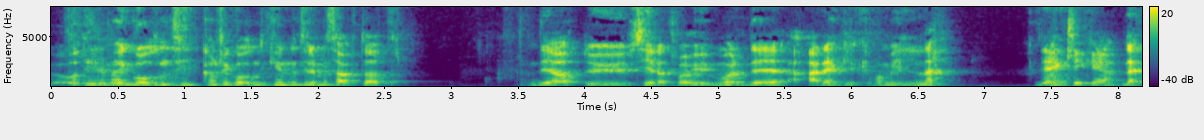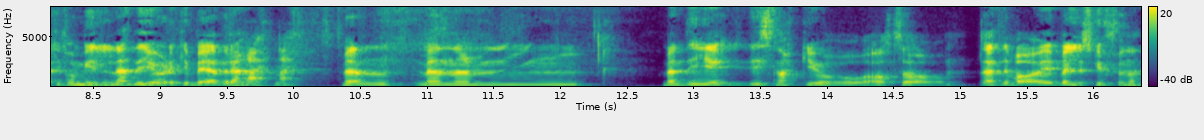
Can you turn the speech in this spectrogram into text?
Og til og med Golden, kanskje Golden kunne til og med sagt at det at du sier at det var humor, det er egentlig ikke familiene. Det er egentlig ikke Det er ikke familiene. det gjør det ikke bedre. Nei, nei. Men, men, um, men de, de snakker jo altså Det var veldig skuffende.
